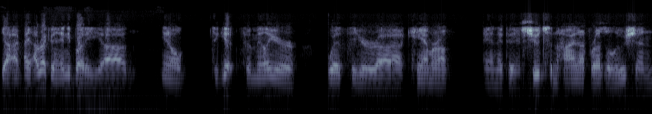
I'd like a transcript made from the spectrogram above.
yeah, I, I recommend anybody, uh, you know, to get familiar with your uh, camera, and if it shoots in high enough resolution,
